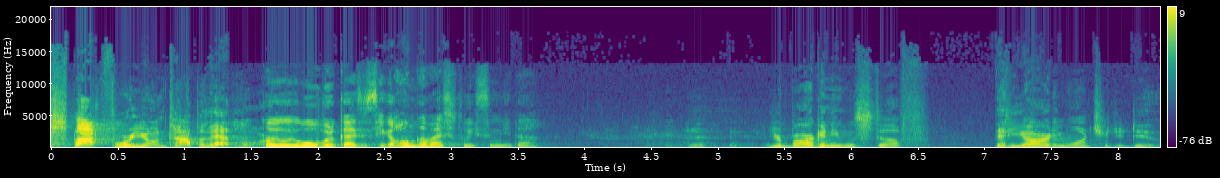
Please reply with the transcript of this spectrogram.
spot for you on top of that, Lord. 거의 5불까지 제가 헌금할 수도 있습니다. You're bargaining with stuff that He already wants you to do.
